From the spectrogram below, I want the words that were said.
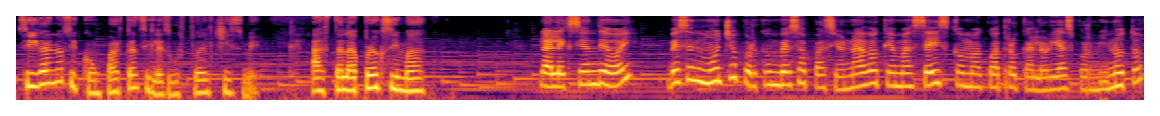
Síganos y compartan si les gustó el chisme. Hasta la próxima. La lección de hoy, besen mucho porque un beso apasionado quema 6,4 calorías por minuto,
